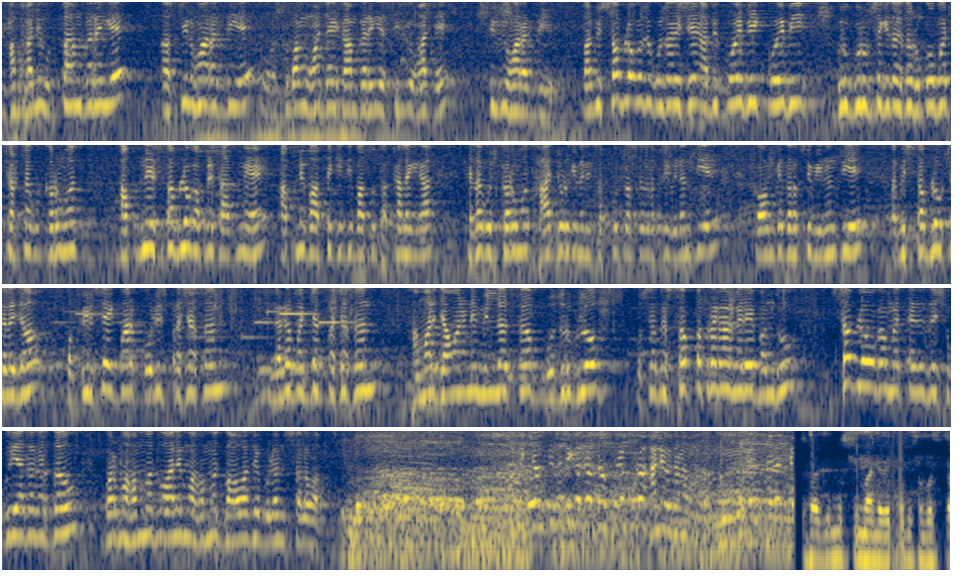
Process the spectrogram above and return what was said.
हम खाली उतना हम करेंगे, स्टील वहाँ रख दिए और सुबह में वहाँ जाके काम करेंगे, स्टील भी वहाँ से, स्टील भी वहाँ रख दिए। तो अभी सब लोगों से गुजारिश है, अभी कोई भी कोई भी ग्रुप ग्रुप से किधर ऐसा रुको मत, चर्चा को करो मत। अपने सब लोग अपने साथ में है, अपने बात से किसी बात को धक्का लगेगा, ऐसा कुछ करो मत। हाथ जोड़ के मेरी सबको ट्रस्ट की तरफ़ से विनंती है, कौम की तरफ़ से विनंती है। अभी सब लोग चले जाओ और फिर से एक बार पुलिस प्रशासन, नगर पंचायत प्रशासन हमारे जवान ने मिल्लत सब बुजुर्ग लोग उसके अंदर सब पत्रकार मेरे बंधु सब लोगों का मैं तहे दिल से शुक्रिया अदा करता हूँ। और मोहम्मद वाले मोहम्मद बाबा से बुलंद सलवा अभी जल्दी से दस पूरा खाली हो जाना पूरा सुद्धा जे मुस्लिम बांधव त्यांच्यासोबत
